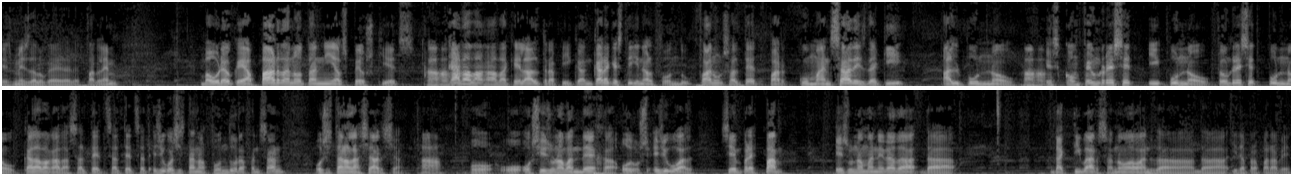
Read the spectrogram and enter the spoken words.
és més del que parlem, veureu que a part de no tenir els peus quiets, Ahà. cada vegada que l'altre pica, encara que estiguin al fondo, fan un saltet per començar des d'aquí al punt nou. Ahà. És com fer un reset i punt nou, fer un reset, punt nou, cada vegada, saltet, saltet, saltet. És igual si estan al fondo defensant o si estan a la xarxa, Ah, o, o, o si és una bandeja, o, és igual, sempre és pam. És una manera de, de d'activar-se, no?, abans de, de, i de preparar bé.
